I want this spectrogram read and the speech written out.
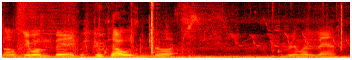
was, it wasn't big, but that was nuts. We're gonna.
